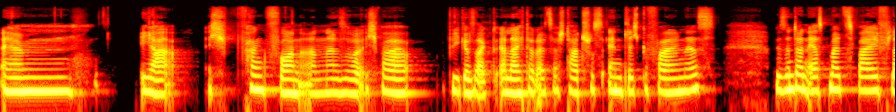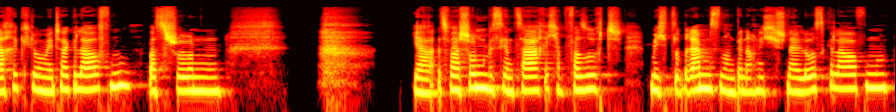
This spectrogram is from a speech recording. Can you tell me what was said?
Ähm, ja, ich fange vorn an. Also ich war, wie gesagt, erleichtert, als der Startschuss endlich gefallen ist. Wir sind dann erstmal zwei flache Kilometer gelaufen, was schon, ja, es war schon ein bisschen zart. Ich habe versucht, mich zu bremsen und bin auch nicht schnell losgelaufen.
